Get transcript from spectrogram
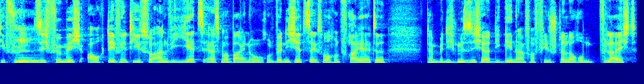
Die fühlten sich für mich auch definitiv so an wie jetzt erstmal Beine hoch. Und wenn ich jetzt sechs Wochen frei hätte, dann bin ich mir sicher, die gehen einfach viel schneller rum. Vielleicht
